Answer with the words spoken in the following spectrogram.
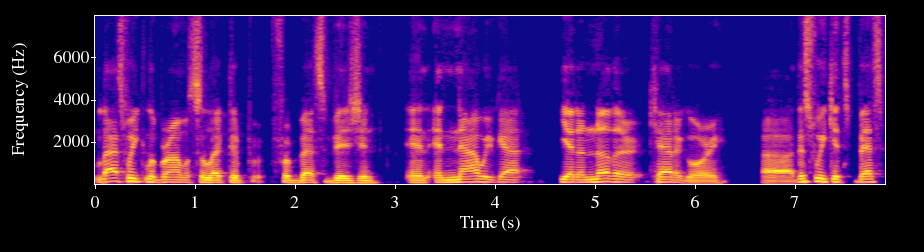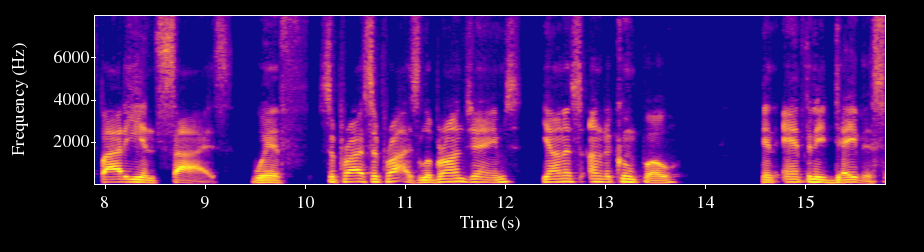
Last week, LeBron was selected for best vision, and and now we've got yet another category. Uh, this week, it's best body and size with surprise, surprise, LeBron James, Giannis Antetokounmpo, and Anthony Davis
